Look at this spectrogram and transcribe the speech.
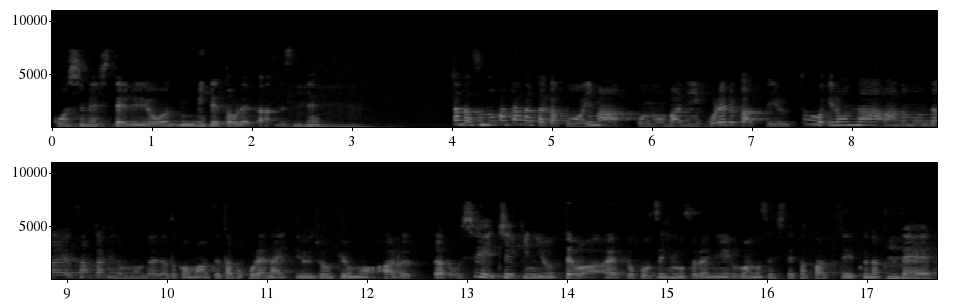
こう示しているように見て取れたんですね。ただその方々がこう今この場に来れるかっていうといろんなあの問題参加費の問題だとかもあって多分来れないっていう状況もあるだろうし地域によっては、えー、と交通費もそれに上乗せしてかかっていく中で、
